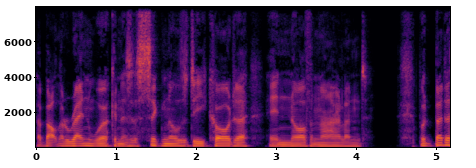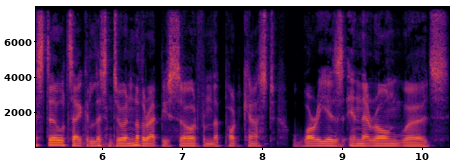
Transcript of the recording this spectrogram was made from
about the Wren working as a signals decoder in Northern Ireland. But better still, take a listen to another episode from the podcast Warriors in Their Own Words,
